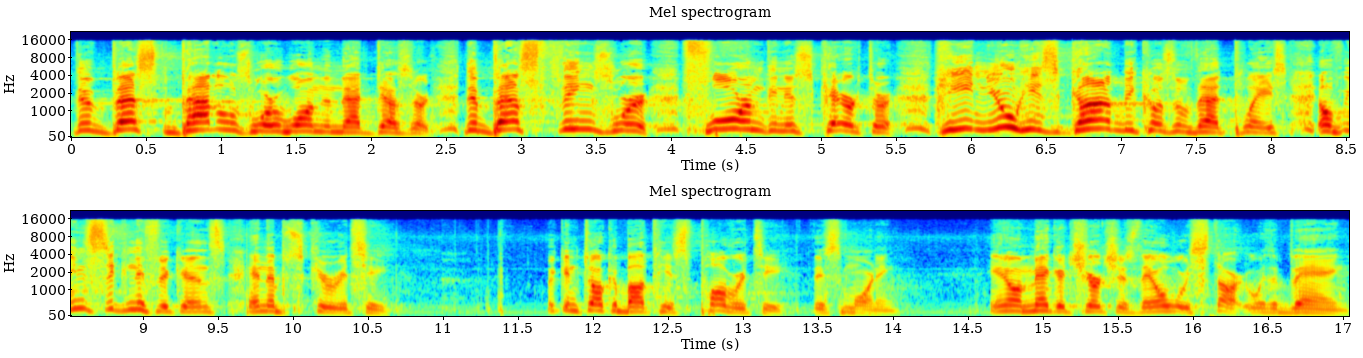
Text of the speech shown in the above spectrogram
The best battles were won in that desert. The best things were formed in his character. He knew his God because of that place of insignificance and obscurity. We can talk about his poverty this morning. You know, mega churches, they always start with a bang.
